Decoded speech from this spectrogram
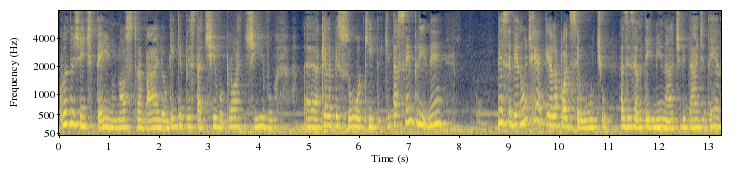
quando a gente tem no nosso trabalho alguém que é prestativo, proativo, é, aquela pessoa que está sempre, né? Percebendo onde é que ela pode ser útil. Às vezes ela termina a atividade dela,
